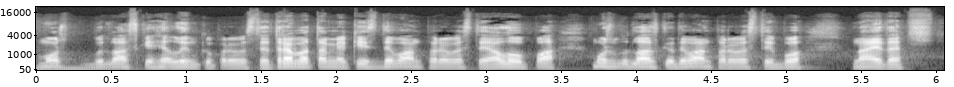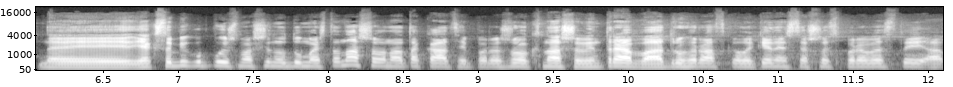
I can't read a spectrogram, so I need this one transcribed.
можеш, будь ласка, ялинку привезти. Треба там якийсь диван перевезти. Алло, па, можеш, будь ласка, диван перевезти. Бо знаєте, е, як собі купуєш машину, думаєш, та на що вона така, цей пирожок, на він треба, а другий раз, коли кинешся щось перевезти, а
